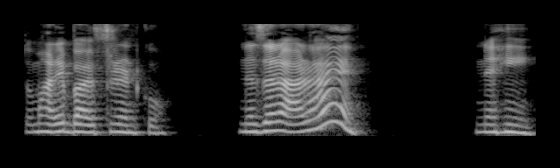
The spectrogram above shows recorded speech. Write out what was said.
तुम्हारे बॉयफ्रेंड को। नज़र आ रहा है? नहीं।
